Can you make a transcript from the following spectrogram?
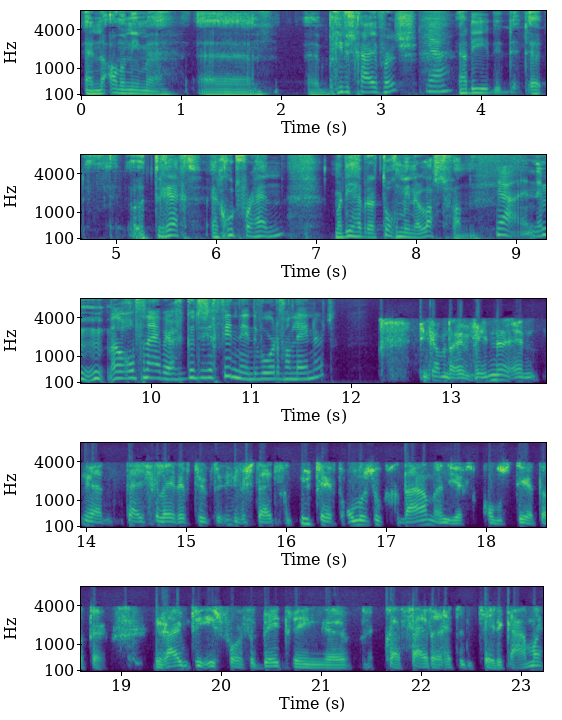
En de anonieme uh, uh, brievenschrijvers. Ja. ja die, die, die, uh, terecht en goed voor hen. Maar die hebben er toch minder last van. Ja, en Rob van Nijbergen, kunt u zich vinden in de woorden van Leendert? Ik kan me daarin vinden. En ja, een tijdje geleden heeft natuurlijk de Universiteit van Utrecht onderzoek gedaan. En die heeft geconstateerd dat er ruimte is voor verbetering uh, qua veiligheid in de Tweede Kamer.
